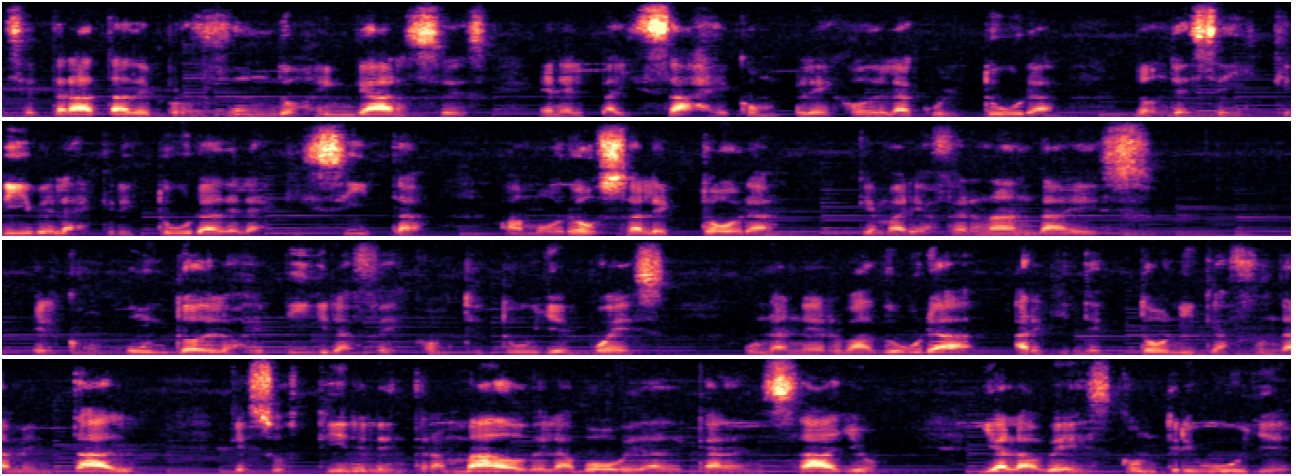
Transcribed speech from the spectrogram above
se trata de profundos engarces en el paisaje complejo de la cultura donde se inscribe la escritura de la exquisita amorosa lectora que María Fernanda es. El conjunto de los epígrafes constituye, pues, una nervadura arquitectónica fundamental que sostiene el entramado de la bóveda de cada ensayo y a la vez contribuye,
